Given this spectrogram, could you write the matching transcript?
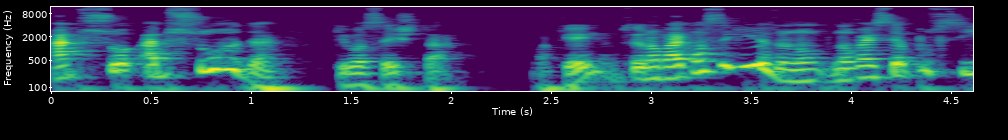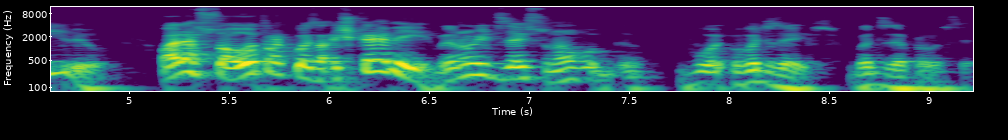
absurda que você está ok? Você não vai conseguir, não, não vai ser possível. Olha só, outra coisa, escreve aí, eu não ia dizer isso não, vou, vou, vou dizer isso, vou dizer para você.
